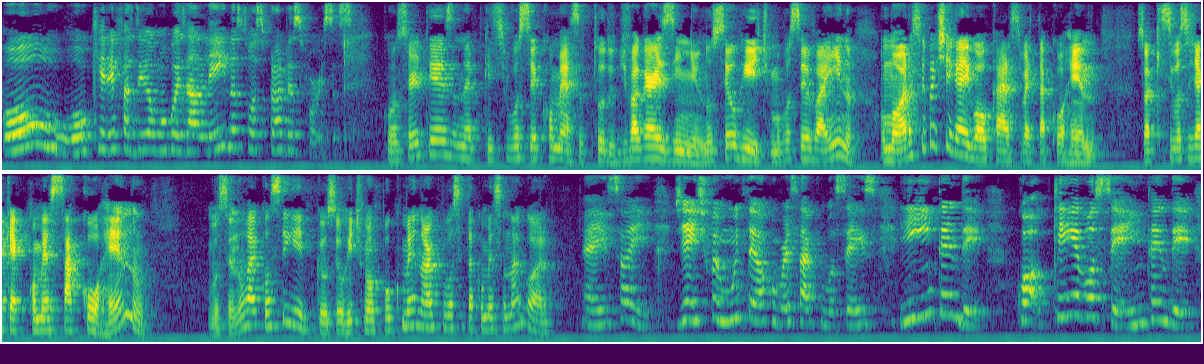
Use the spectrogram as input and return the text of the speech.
ou, ou querer fazer alguma coisa além das suas próprias forças. Com certeza, né? Porque se você começa tudo devagarzinho, no seu ritmo, você vai indo, uma hora você vai chegar igual o cara, você vai estar correndo. Só que se você já quer começar correndo, você não vai conseguir, porque o seu ritmo é um pouco menor que você está começando agora. É isso aí. Gente, foi muito legal conversar com vocês e entender qual, quem é você, entender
